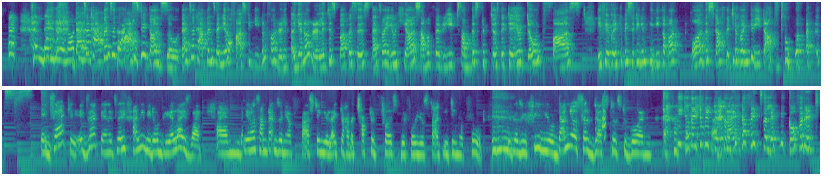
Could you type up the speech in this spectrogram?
and then we are not That's what happens in fasting also. That's what happens when you're fasting, even for uh, you know religious purposes. That's why you hear some of the read some of the scriptures. They tell you don't fast if you're going to be sitting and thinking about all the stuff that you're going to eat afterwards. Exactly, exactly. And it's very funny, we don't realize that. And, you know, sometimes when you're fasting, you like to have a chocolate first before you start eating your food because you feel you've done yourself justice to go and. you're going to be deprived of it, so let me go for it.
